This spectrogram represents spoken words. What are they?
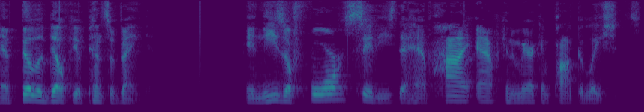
and Philadelphia, Pennsylvania. And these are four cities that have high African American populations.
